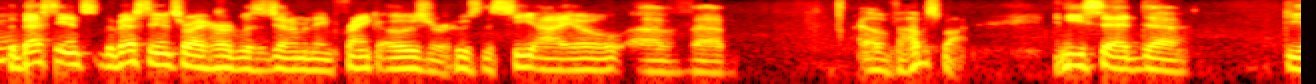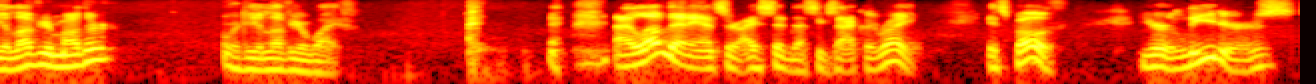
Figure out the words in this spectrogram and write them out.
the best answer the best answer i heard was a gentleman named frank ozier who's the cio of uh, of hubspot. And he said uh, do you love your mother or do you love your wife? I love that answer. I said that's exactly right. It's both. Your leaders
